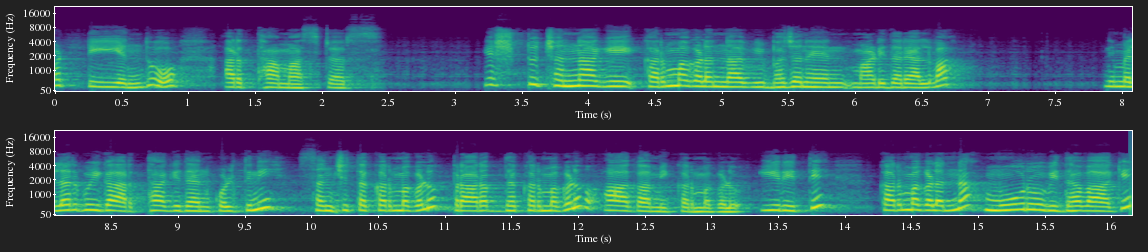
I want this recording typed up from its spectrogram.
ಪಟ್ಟಿ ಎಂದು ಅರ್ಥ ಮಾಸ್ಟರ್ಸ್. ಎಷ್ಟು ಚೆನ್ನಾಗಿ ಕರ್ಮಗಳನ್ನು ವಿಭಜನೆ ಮಾಡಿದ್ದಾರೆ ಅಲ್ವಾ? ನಿಮ್ಮೆಲ್ಲರಿಗೂ ಈಗ ಅರ್ಥ ಆಗಿದೆ ಅಂದ್ಕೊಳ್ತೀನಿ ಸಂಚಿತ ಕರ್ಮಗಳು, ಪ್ರಾರಬ್ಧ ಕರ್ಮಗಳು, ಆಗಾಮಿ ಕರ್ಮಗಳು ಈ ರೀತಿ ಕರ್ಮಗಳನ್ನು ಮೂರು ವಿಧವಾಗಿ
